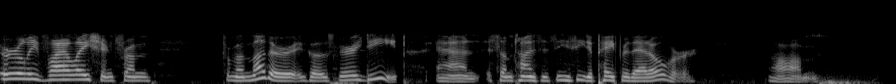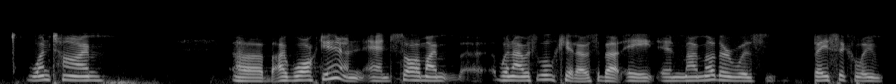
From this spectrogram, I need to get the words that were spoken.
early violation from from a mother. It goes very deep, and sometimes it's easy to paper that over. Um, one time, uh, I walked in and saw my when I was a little kid. I was about eight, and my mother was basically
